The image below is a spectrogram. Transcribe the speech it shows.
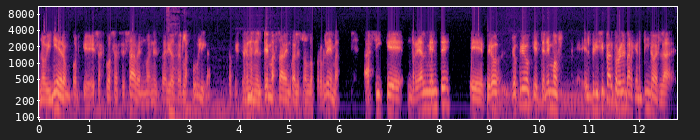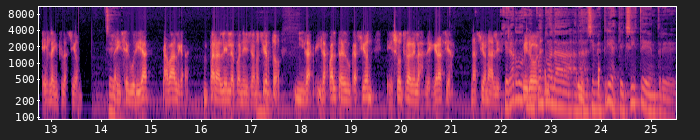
no vinieron porque esas cosas se saben, no es necesario hacerlas públicas, los que están en el tema saben cuáles son los problemas. Así que realmente, eh, pero yo creo que tenemos, el principal problema argentino es la, es la inflación, la inseguridad cabalga en paralelo con ella, ¿no es cierto? Y la, y la falta de educación es otra de las desgracias nacionales. Gerardo, pero, en cuanto a, a las asimetrías que existe entre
